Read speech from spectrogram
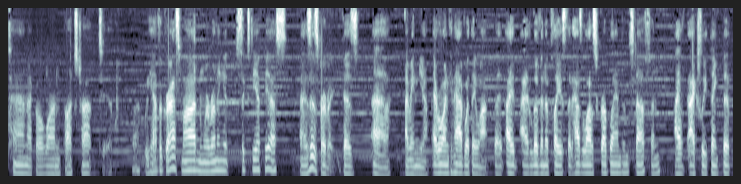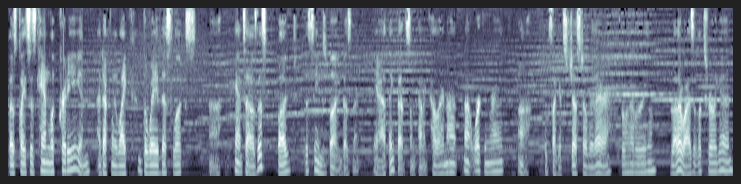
10, Echo 1, Foxtrot 2. But we have a grass mod and we're running at 60 FPS. And this is perfect because, uh, I mean, you know, everyone can have what they want, but I, I live in a place that has a lot of scrubland and stuff, and I actually think that those places can look pretty, and I definitely like the way this looks. Uh, can't tell. Is this bugged? This seems bugged, doesn't it? Yeah, I think that's some kind of color not not working right. Ah, looks like it's just over there for whatever reason. But otherwise, it looks really good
